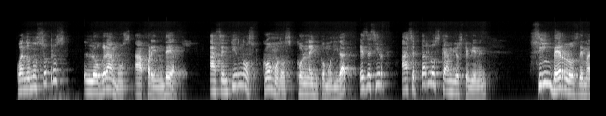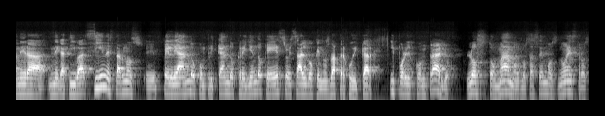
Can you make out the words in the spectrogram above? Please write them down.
Cuando nosotros logramos aprender a sentirnos cómodos con la incomodidad, es decir, a aceptar los cambios que vienen, sin verlos de manera negativa, sin estarnos eh, peleando, complicando, creyendo que eso es algo que nos va a perjudicar. Y por el contrario, los tomamos, los hacemos nuestros,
